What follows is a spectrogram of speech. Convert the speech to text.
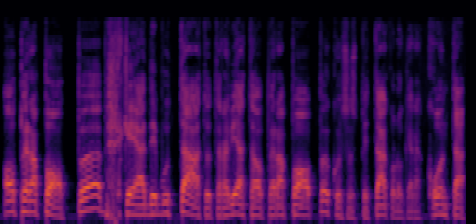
opera pop, perché ha debuttato Traviata Opera Pop, questo spettacolo che racconta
